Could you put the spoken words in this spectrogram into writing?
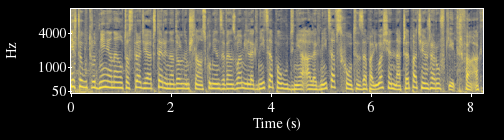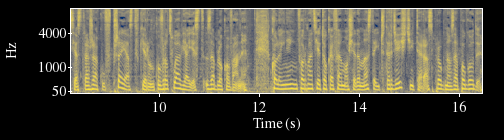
Jeszcze utrudnienia na autostradzie A4 na Dolnym Śląsku między węzłami Legnica Południa a Legnica Wschód zapaliła się naczepa ciężarówki. Trwa akcja strażaków. Przejazd w kierunku Wrocławia jest zablokowany. Kolejne informacje to FM o 17.40. Teraz prognoza pogody.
